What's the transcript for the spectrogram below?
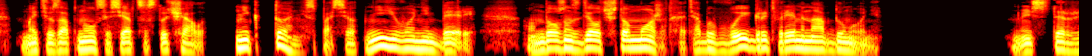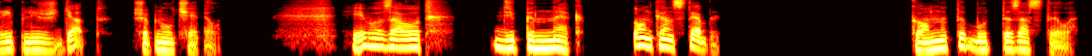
— Мэтью запнулся, сердце стучало. «Никто не спасет ни его, ни Берри. Он должен сделать, что может, хотя бы выиграть время на обдумывание». «Мистер Рипли ждет», — шепнул Чепел. «Его зовут Диппенек. Он констебль. Комната будто застыла.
